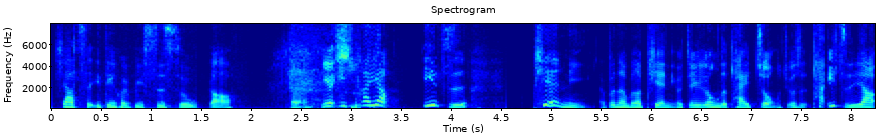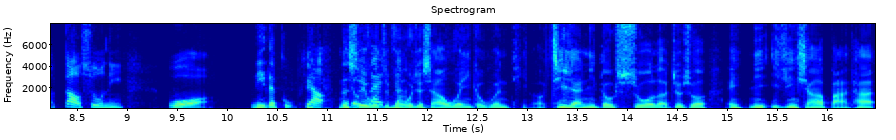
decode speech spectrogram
下次一定会比四十五高。呃，因为他要一直骗你，不能不能骗你，我觉得用的太重，就是他一直要告诉你我你的股票、欸。那所以我这边我就想要问一个问题了，既然你都说了，就是说，哎、欸，你已经想要把它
